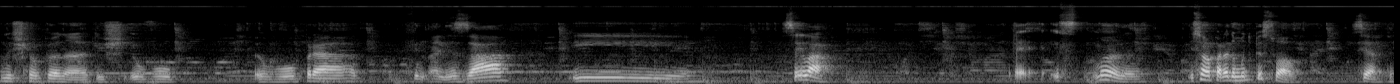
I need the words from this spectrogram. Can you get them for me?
nos campeonatos. Eu vou eu vou pra finalizar e sei lá. É, mano, isso é uma parada muito pessoal, certo?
